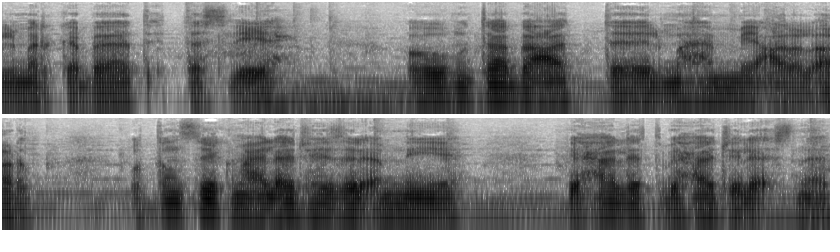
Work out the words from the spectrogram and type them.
المركبات التسليح ومتابعة المهمه على الأرض والتنسيق مع الأجهزة الأمنية في حالة بحاجة لاسناد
